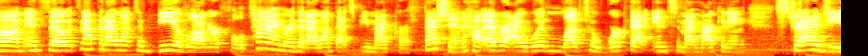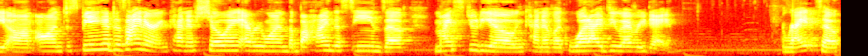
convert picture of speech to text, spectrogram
Um, and so it's not that I want to be a vlogger full time or that I want that to be my profession. However, I would love to work that into my marketing strategy um, on just being a designer and kind of showing everyone the behind the scenes of my studio and kind of like what I do every day right? So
